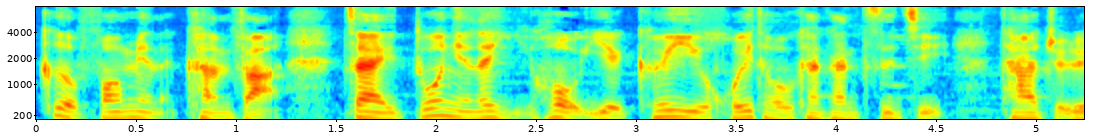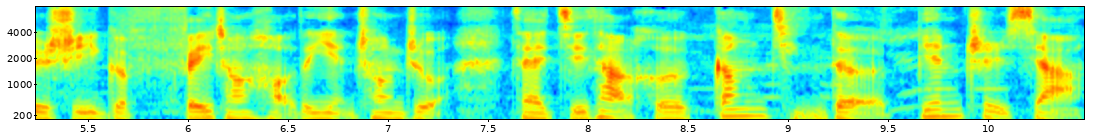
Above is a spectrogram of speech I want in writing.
各方面的看法，在多年的以后，也可以回头看看自己，她绝对是一个非常好的演唱者。在吉他和钢琴的编制下，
